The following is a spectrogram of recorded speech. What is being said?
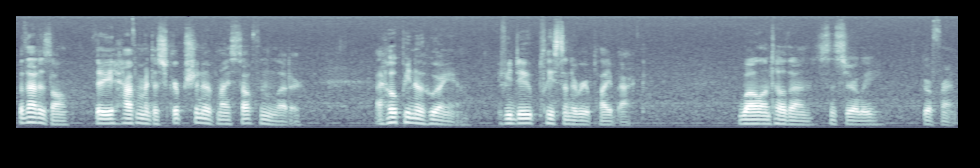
But that is all. There you have my description of myself in the letter. I hope you know who I am. If you do, please send a reply back. Well, until then, sincerely, your friend.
